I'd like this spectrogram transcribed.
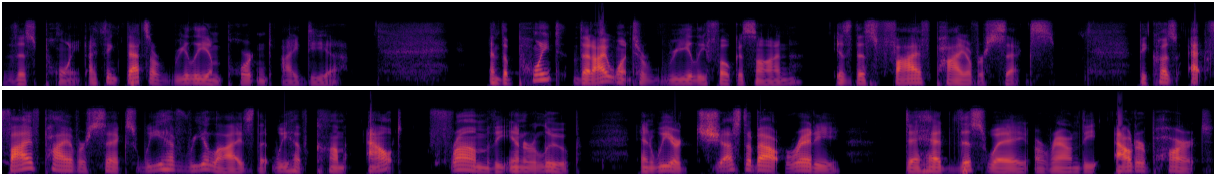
this point. I think that's a really important idea. And the point that I want to really focus on is this 5 pi over 6. Because at 5 pi over 6, we have realized that we have come out from the inner loop and we are just about ready to head this way around the outer part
